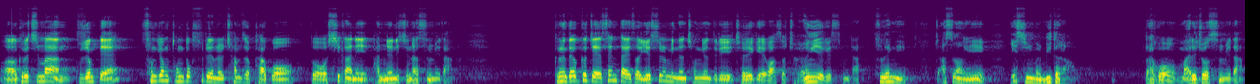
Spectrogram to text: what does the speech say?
어, 그렇지만 구정 때 성경 통독 수련을 참석하고 또 시간이 반년이 지났습니다. 그런데 엊그제 센터에서 예수를 믿는 청년들이 저에게 와서 조용히 얘기했습니다. 선생님, 짜스왕이 예수님을 믿어요. 라고 말해 주었습니다.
